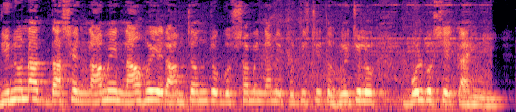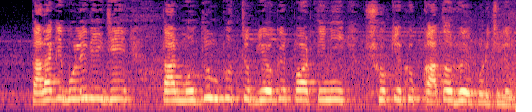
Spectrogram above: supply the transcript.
দীননাথ দাসের নামে না হয়ে রামচন্দ্র গোস্বামীর নামে প্রতিষ্ঠিত হয়েছিল, বলব সেই কাহিনী। তার আগে বলে দিই যে তার মধ্যম পুত্র বিয়োগের পর তিনি শোকে খুব কাতর হয়ে পড়েছিলেন।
